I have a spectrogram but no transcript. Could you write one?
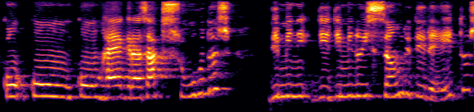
com, com, com regras absurdas de, de diminuição de direitos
